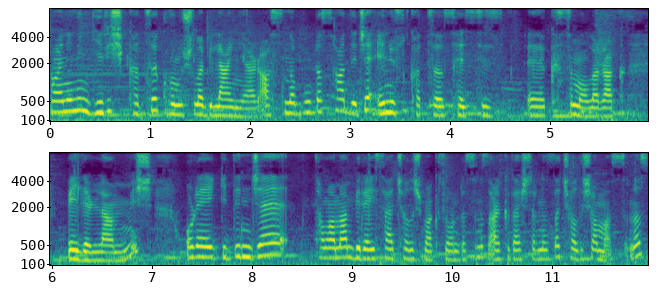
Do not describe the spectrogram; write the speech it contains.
Kütüphanenin giriş katı konuşulabilen yer. Aslında burada sadece en üst katı sessiz e, kısım olarak belirlenmiş. Oraya gidince tamamen bireysel çalışmak zorundasınız. Arkadaşlarınızla çalışamazsınız.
